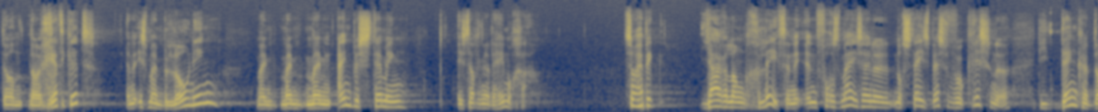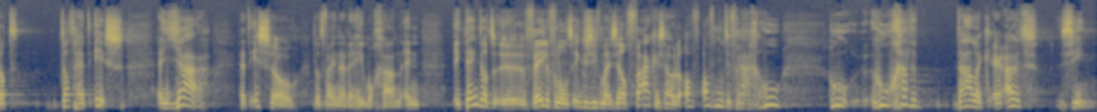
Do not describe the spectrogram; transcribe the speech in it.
dan, dan red ik het. En dan is mijn beloning, mijn, mijn, mijn eindbestemming, is dat ik naar de hemel ga. Zo heb ik jarenlang geleefd. En, en volgens mij zijn er nog steeds best wel veel christenen die denken dat dat het is. En ja, het is zo dat wij naar de hemel gaan. En ik denk dat uh, velen van ons, inclusief mijzelf, vaker zouden af, af moeten vragen: hoe, hoe, hoe gaat het dadelijk eruit zien?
